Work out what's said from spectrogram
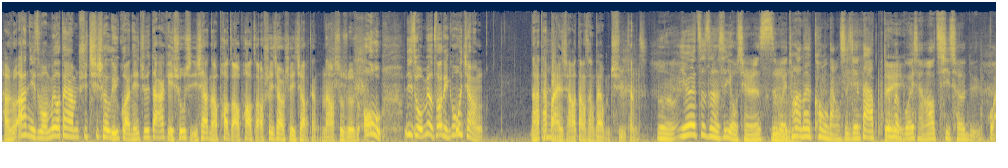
他说啊，你怎么没有带他们去汽车旅馆呢？就是大家可以休息一下，然后泡澡泡澡，睡觉睡觉这样。然后叔叔就说哦，你怎么没有早点跟我讲？然后他本来想要当场带我们去这样子。嗯，因为这真的是有钱人思维。突然那个空档时间，大家根本不会想要汽车旅馆。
